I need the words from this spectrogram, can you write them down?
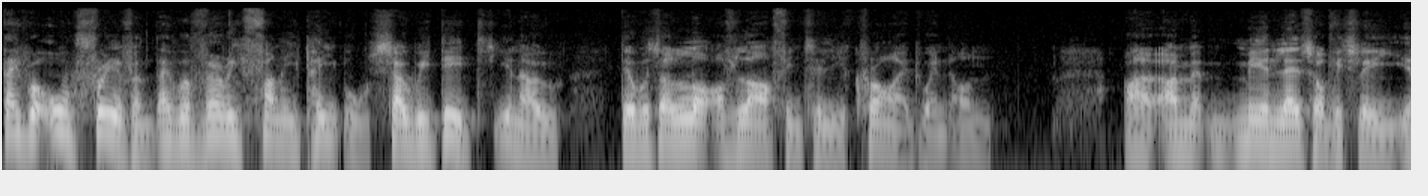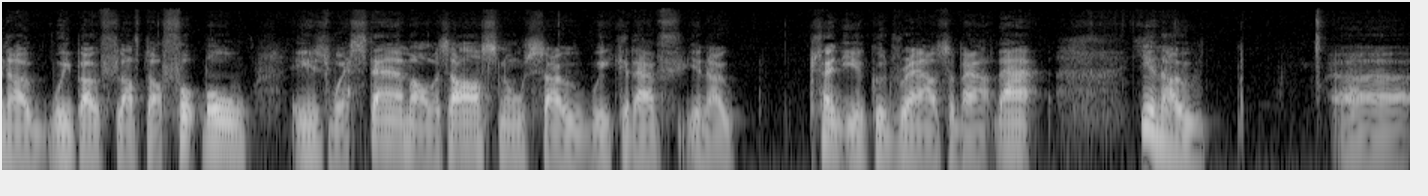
they were all three of them. They were very funny people. So we did, you know, there was a lot of laughing till you cried went on. I, I, me and Les, obviously, you know, we both loved our football. He was West Ham, I was Arsenal, so we could have, you know, plenty of good rows about that. You know, uh,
